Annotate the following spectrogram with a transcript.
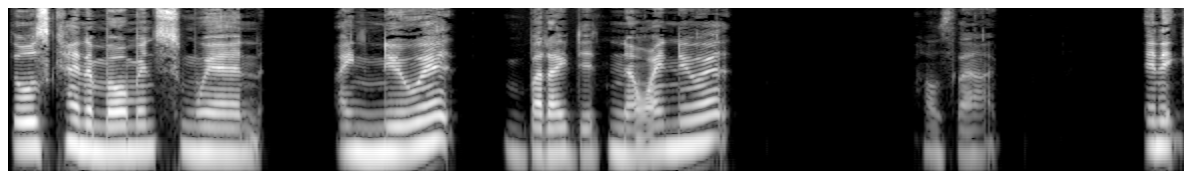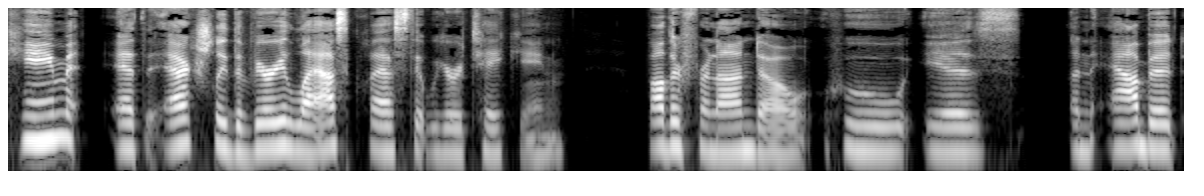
those kind of moments when I knew it, but I didn't know I knew it. How's that? And it came at actually the very last class that we were taking. Father Fernando, who is an abbot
